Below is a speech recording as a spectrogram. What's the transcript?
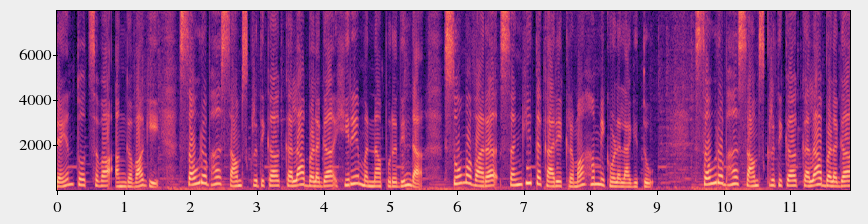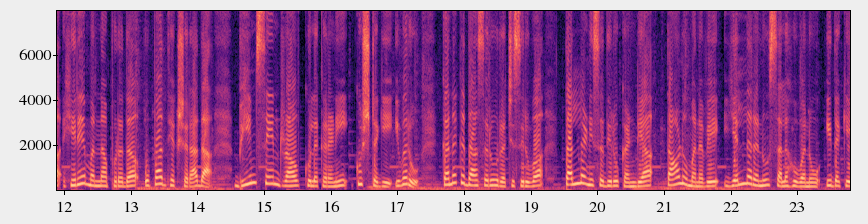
ಜಯಂತ್ಯೋತ್ಸವ ಅಂಗವಾಗಿ ಸೌರಭ ಸಾಂಸ್ಕೃತಿಕ ಕಲಾ ಬಳಗ ಹಿರೇಮನ್ನಾಪುರದಿಂದ ಸೋಮವಾರ ಸಂಗೀತ ಕಾರ್ಯಕ್ರಮ ಹಮ್ಮಿಕೊಳ್ಳಲಾಗಿತ್ತು. ಸೌರಭ ಸಾಂಸ್ಕೃತಿಕ ಕಲಾ ಬಳಗ ಹಿರೇಮನ್ನಾಪುರದ ಉಪಾಧ್ಯಕ್ಷರಾದ ಭೀಮ್ಸೇನ್ ರಾವ್ ಕುಲಕರ್ಣಿ ಕುಷ್ಟಗಿ ಇವರು ಕನಕದಾಸರು ರಚಿಸಿರುವ ತಲ್ಲಣಿಸದಿರು ಕಂಡ್ಯ ತಾಳು ಮನವೇ ಎಲ್ಲರನ್ನೂ ಸಲಹುವನು ಇದಕ್ಕೆ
